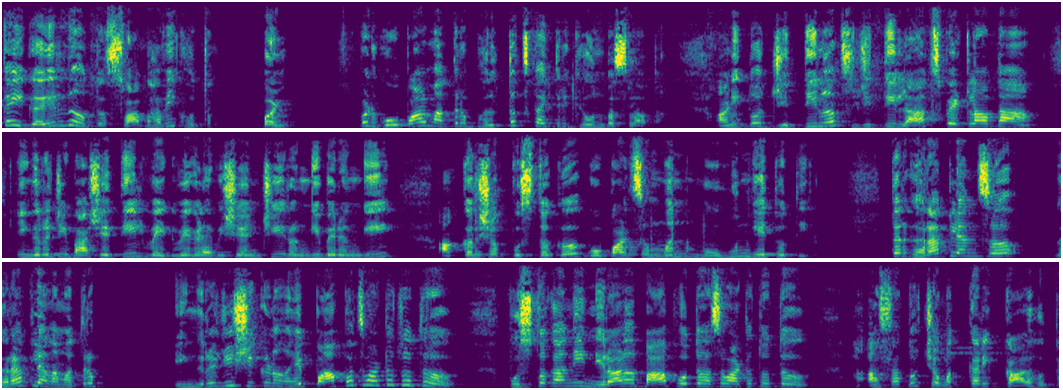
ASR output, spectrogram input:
काही गैर नव्हतं स्वाभाविक होतं. पण पण गोपाळ मात्र भलतंच काहीतरी घेऊन बसला होता. आणि तो जिद्दीनंच जिद्दीलाच पेटला होता. इंग्रजी भाषेतील वेगवेगळ्या विषयांची रंगीबेरंगी आकर्षक पुस्तकं गोपाळचं मन मोहून घेत होती. तर घरातल्यांचं घरातल्यांना मात्र इंग्रजी शिकणं हे पापच वाटत होतं. पुस्तकांनी निराळं पाप होतं असं वाटत होतं. असा तो चमत्कारिक काळ होता.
